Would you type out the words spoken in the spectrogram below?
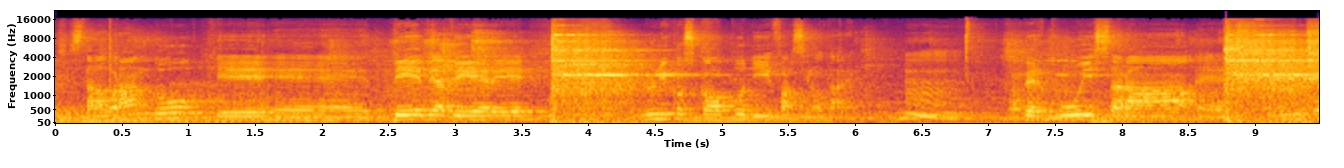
si sta lavorando che eh, deve avere l'unico scopo di farsi notare. Mm. Per cui sarà, eh, non dico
